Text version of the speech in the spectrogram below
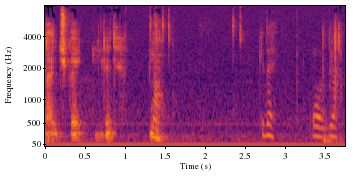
А, чекай, де ти? На. Кидай. О, дякую.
